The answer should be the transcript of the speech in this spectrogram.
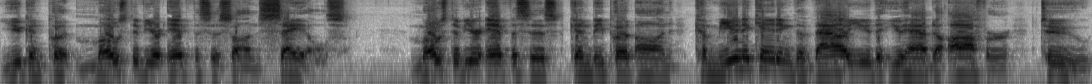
you can put most of your emphasis on sales. Most of your emphasis can be put on communicating the value that you have to offer to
